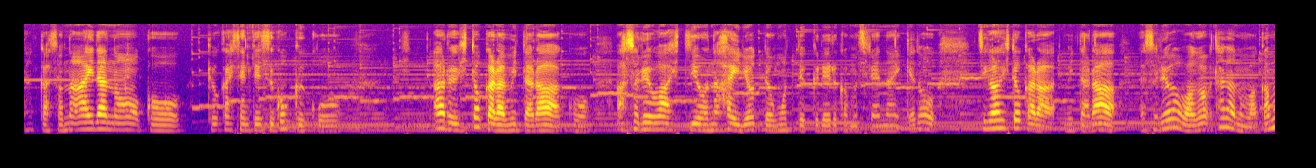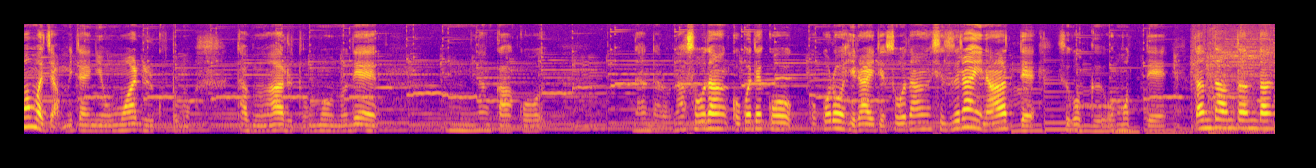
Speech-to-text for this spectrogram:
なんかその間のこう境界線ってすごくこうある人から見たらこうあそれは必要な配慮って思ってくれるかもしれないけど違う人から見たらそれはわがただのわがままじゃんみたいに思われることも多分あると思うので、うん、なんかこうなんだろうな相談ここでこう心を開いて相談しづらいなってすごく思ってだんだんだんだん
